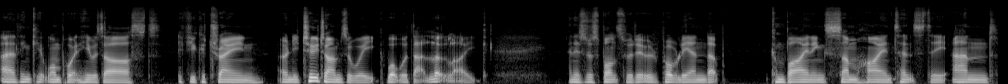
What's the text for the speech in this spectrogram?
I think at one point he was asked if you could train only two times a week, what would that look like? And his response would it would probably end up combining some high intensity and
